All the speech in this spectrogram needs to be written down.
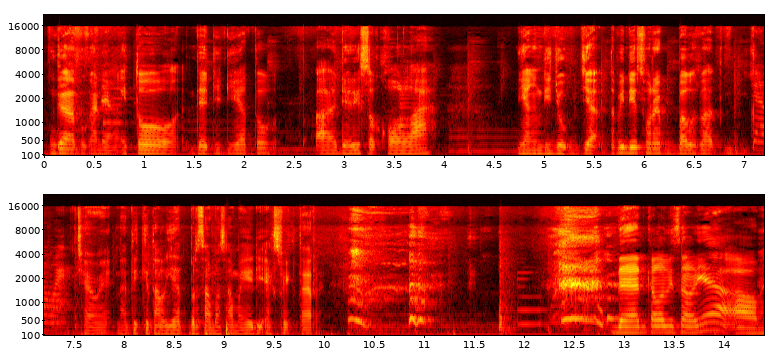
Enggak, bukan yang itu. Jadi dia tuh eh, dari sekolah yang di Jogja, tapi dia sore bagus banget cewek cewek. Nanti kita lihat bersama-sama ya di X Factor. Dan kalau misalnya em,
